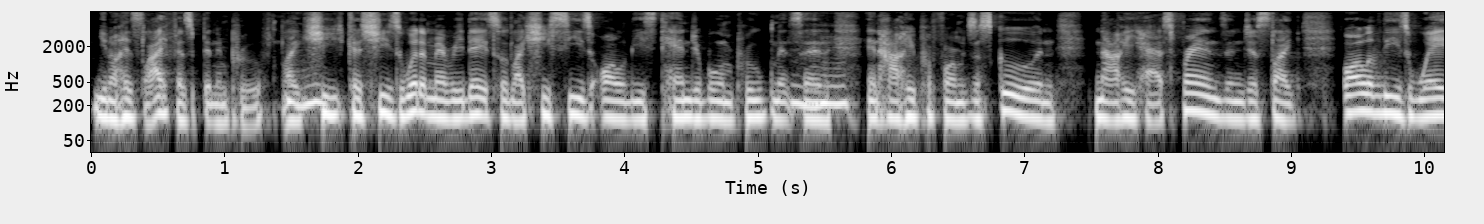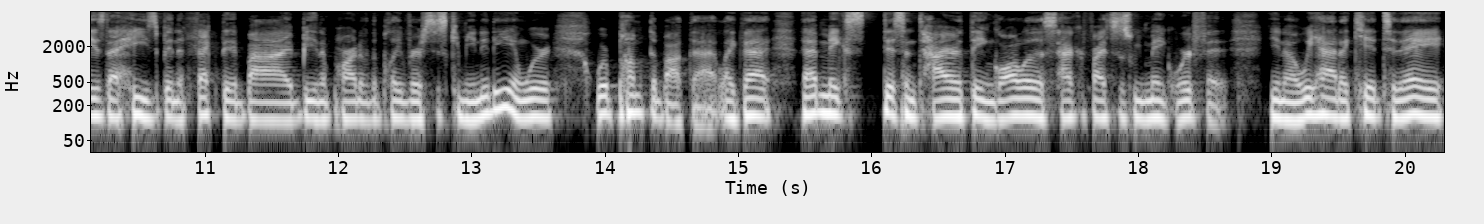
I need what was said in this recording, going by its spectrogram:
you know, his life has been improved. Like she, because she's with him every day, so like she sees all of these tangible improvements in in how he performs in school, and now he has friends, and just like all of these ways that he's been affected by being a part of the play versus community, and we're we're pumped about that. Like that that makes this entire thing, all of the sacrifices we make, worth it. You know, we had a kid today,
